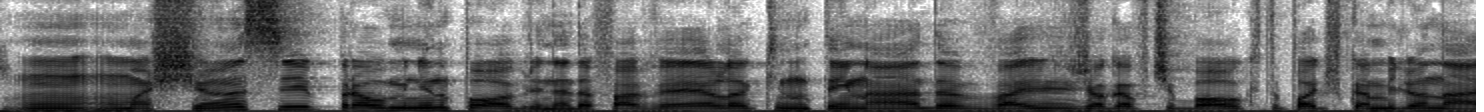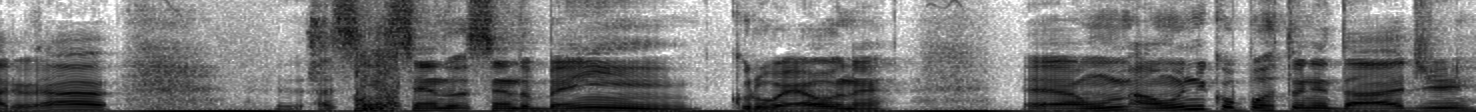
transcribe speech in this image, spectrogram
um, uma chance para o menino pobre, né, da favela, que não tem nada, vai jogar futebol que tu pode ficar milionário. É, assim, sendo, sendo bem cruel, né? É a única oportunidade.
